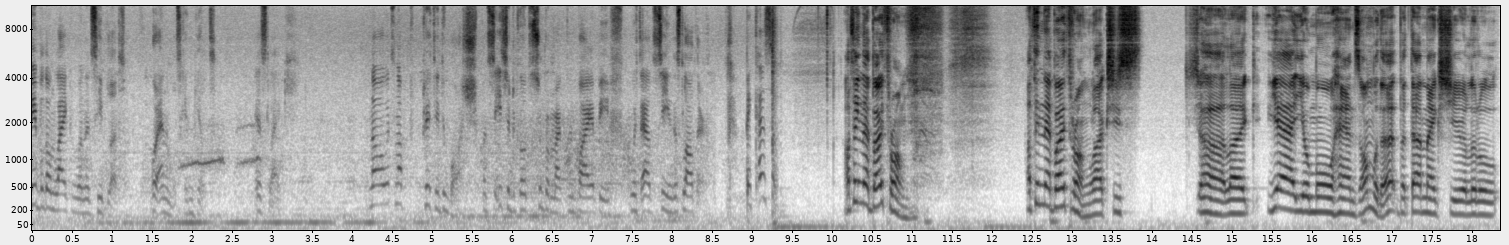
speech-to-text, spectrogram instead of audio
People don't like it when they see blood or animals getting killed. It's like, no, it's not pretty to watch, but it's easier to go to the supermarket and buy a beef without seeing the slaughter. Because I think they're both wrong. I think they're both wrong. Like she's, uh, like yeah, you're more hands on with it, but that makes you a little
